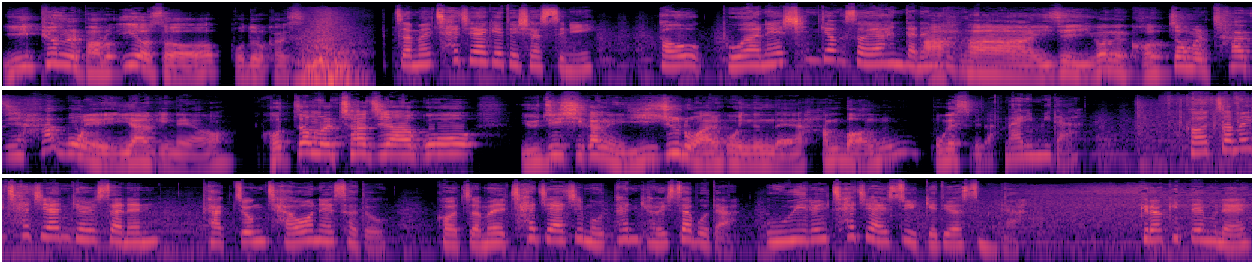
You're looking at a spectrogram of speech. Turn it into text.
이 편을 바로 이어서 보도록 하겠습니다. 점을 차지하게 되셨으니 더욱 보안에 신경 써야 한다는 부분. 아하, 이제 이거는 거점을 차지하고의 이야기네요. 거점을 차지하고 유지 시간은 2주로 알고 있는데 한번 보겠습니다. 말입니다. 거점을 차지한 결사는 각종 자원에서도 거점을 차지하지 못한 결사보다 우위를 차지할 수 있게 되었습니다. 그렇기 때문에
